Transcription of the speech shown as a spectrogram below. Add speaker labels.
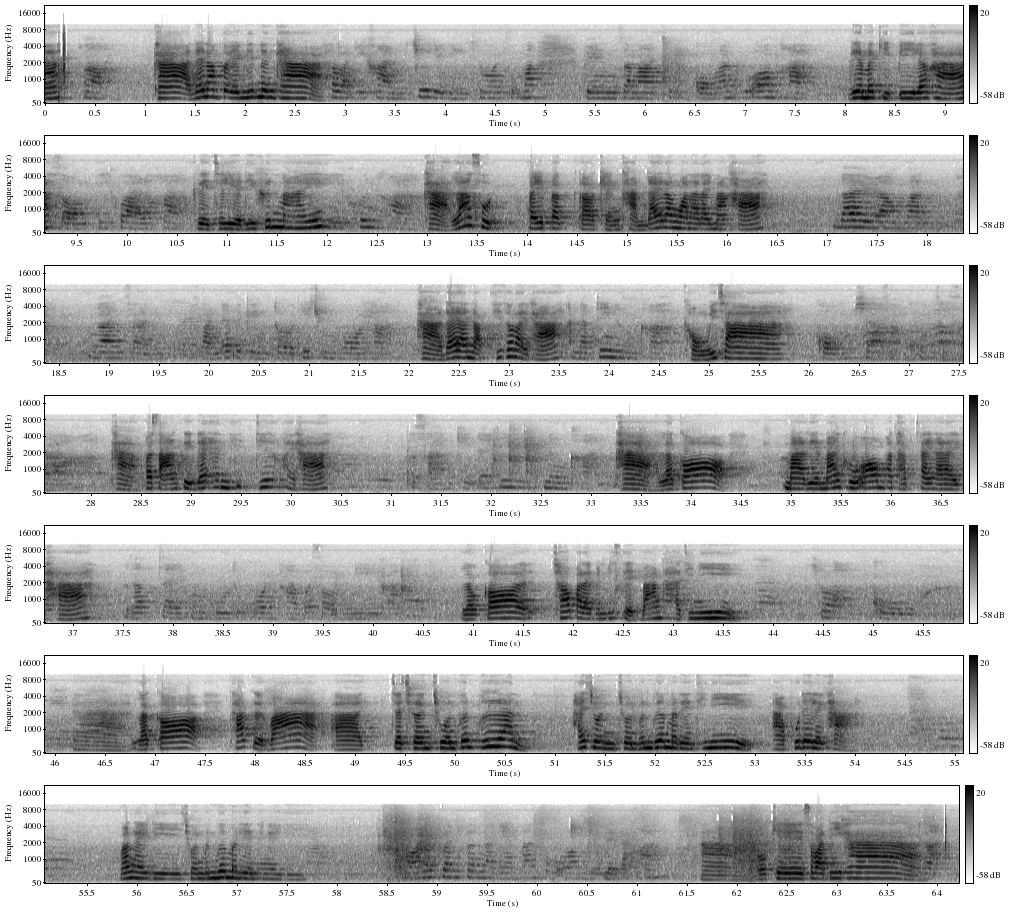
Speaker 1: นะ
Speaker 2: ค่ะ
Speaker 1: ค่ะ แนะนำตัวเองนิดนึงค่ะ
Speaker 2: สวัสดีค่ะหนูชื่อเด็กหญิงชวนสุขมากเป็นสมาชิกของบ้านครูอ้อมค่ะ
Speaker 1: เรียนมากี่ปีแล้วคะ
Speaker 2: สองปีกว่าแล้วค่ะ
Speaker 1: เกรดเฉลี่ยดีขึ้นไหม
Speaker 2: ดีขึ้นค่ะ
Speaker 1: ค่ะ ล่าสุดไปประเอ่อแข่งขันได้รางวัลอะไรมาคะ
Speaker 2: ได้รางวัลงานสารฝันได้ไปเก่งโตที่ชุมพรค่ะ
Speaker 1: ค่ะ ได้อันดับที่เท่าไหร่คะ
Speaker 2: อันดับที่หนึ่งค่ะ
Speaker 1: ของวิชา
Speaker 2: ของวิชาสังคมศึกษา ค่ะ
Speaker 1: ค่ะ ภาษาอังกฤษได้อันที่ที่เท่าไหร่คะ
Speaker 2: ภาษาอังกฤษได้ที่หนึ่งค่ะ
Speaker 1: ค่ะ แล้วก็มาเรียนบ้านครูอ้อมประทับใจอะไรคะ
Speaker 2: ประทับใจคุณครูทุกคนค่ะว่าสอนดีค่ะ
Speaker 1: แล้วก็ชอบอะไรเป็นพิเศษบ้างคะที่นี่
Speaker 2: ชอบครู
Speaker 1: อ่าแล้วก็ถ้าเกิดว่าอ่าจะเชิญชวนเพื่อนๆ ให้ชวนชวนเพื่อนๆมาเรียนที่นี่อ่าพูดได้เลยค่ะ ว่าไงดีชวนเพื่อนๆมาเรียนยังไงดี
Speaker 2: ขอให้ เพื่อนๆมาเรียนบ้านครูอ้อมเยอะๆนะคะ
Speaker 1: อ่า โอเค สวัสดีค่ะ
Speaker 2: ค่ะ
